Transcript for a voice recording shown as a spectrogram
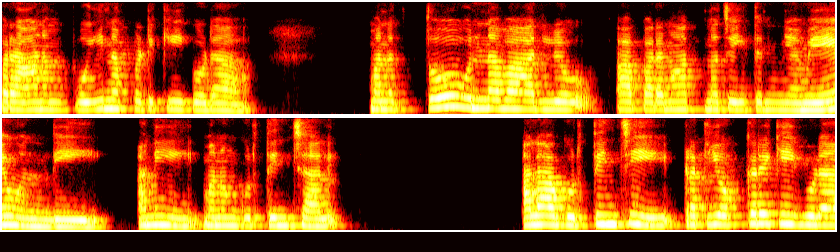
ప్రాణం పోయినప్పటికీ కూడా మనతో ఉన్న వారిలో ఆ పరమాత్మ చైతన్యమే ఉంది అని మనం గుర్తించాలి. అలా గుర్తించి ప్రతి ఒక్కరికి కూడా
